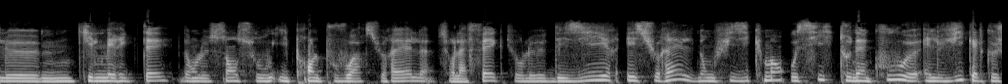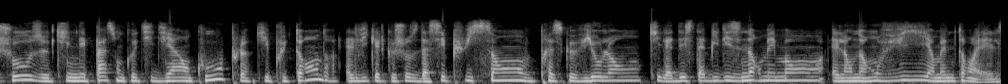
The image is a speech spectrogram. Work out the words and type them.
qu'il méritait dans le sens où il prend le pouvoir sur elle, sur l'affect, sur le désir et sur elle, donc physiquement aussi. Tout d'un coup, euh, elle vit quelque chose qui n'est pas son quotidien en couple, qui est plus tendre. Elle vit quelque chose d'assez puissant, presque violent, qui la déstabilise énormément. Elle en a envie, en même temps, elle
